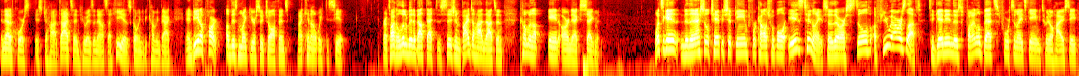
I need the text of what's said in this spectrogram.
And that, of course, is Jahan Dotson, who has announced that he is going to be coming back and being a part of this Mike Yurcich offense. And I cannot wait to see it. We're going to talk a little bit about that decision by Jahan Dotson coming up in our next segment. Once again, the national championship game for college football is tonight, so there are still a few hours left to get in those final bets for tonight's game between Ohio State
